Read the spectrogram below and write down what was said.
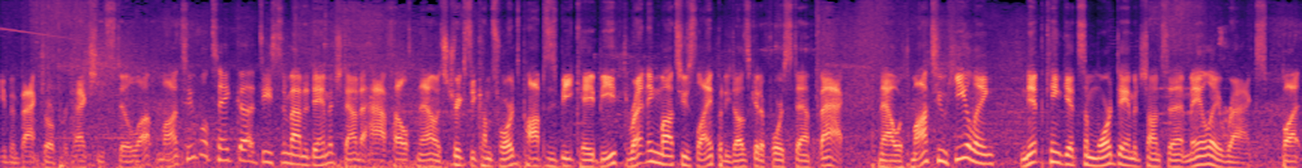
Even backdoor protection still up. Matu will take a decent amount of damage, down to half health now as Trixie comes forward, pops his BKB, threatening Matu's life, but he does get a four step back. Now with Matu healing, Nip can get some more damage onto that melee racks, but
